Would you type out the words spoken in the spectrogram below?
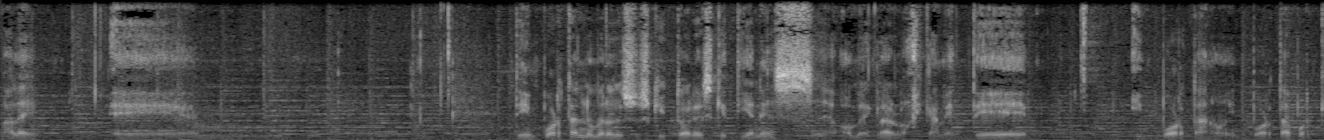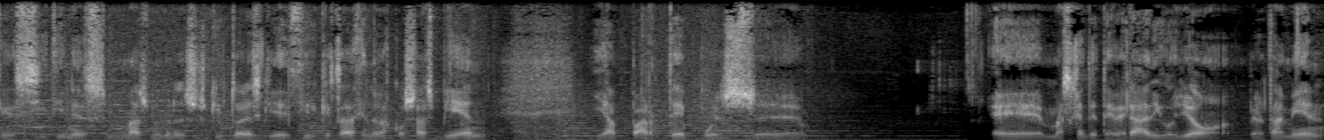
¿vale? Eh, ¿Te importa el número de suscriptores que tienes? Eh, hombre, claro, lógicamente importa, ¿no? Importa porque si tienes más número de suscriptores quiere decir que estás haciendo las cosas bien y aparte, pues eh, eh, más gente te verá, digo yo. Pero también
